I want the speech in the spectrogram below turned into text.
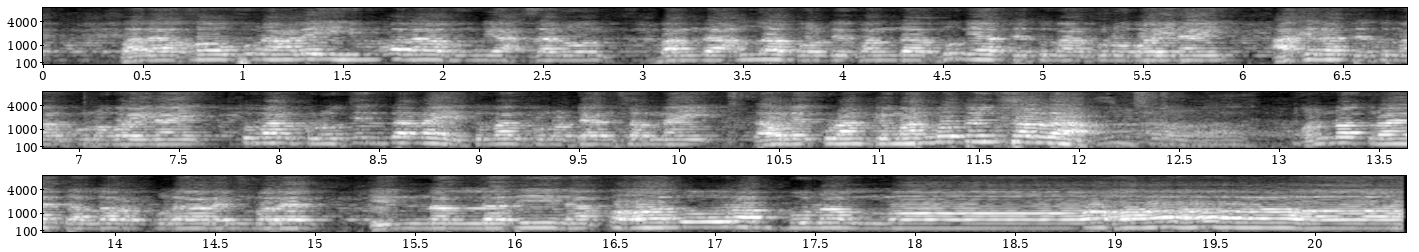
বান্দা আল্লাহ বান্দা তোমার কোনো ভয় নাই তোমার কোনো ভয় নাই, তোমার কোনো চিন্তা নাই, তোমার কোনো টেনশন নাই। তাহলে কোরআনকে মানবো তো ইনশাআল্লাহ। অন্যত্র আয়াতে আল্লাহ রাব্বুল আলামিন বলেন ইন্নাল্লাযীনা ক্বালু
